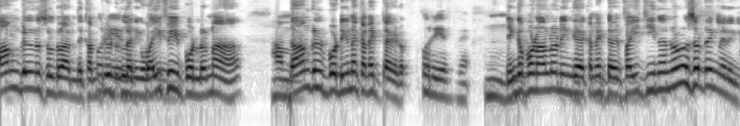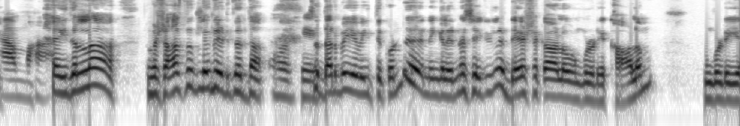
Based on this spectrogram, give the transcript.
டாங்கிள்னு சொல்ற அந்த கம்ப்யூட்டர்ல நீங்க வைஃபை போடலன்னா டாங்கிள் போட்டீங்கன்னா கனெக்ட் ஆயிடும். புரியுது. எங்க போனாலும் நீங்க கனெக்ட் ஆகும் ஃபைவ் ஜின்னு சொல்றீங்களா நீங்க. இதெல்லாம் நம்ம சாஸ்திரத்துல இருந்து எடுத்தது தான் So, தர்பையை வைத்துக்கொண்டு நீங்கள் என்ன செய்கிறீர்கள் தேச காலம் உங்களுடைய காலம் உங்களுடைய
